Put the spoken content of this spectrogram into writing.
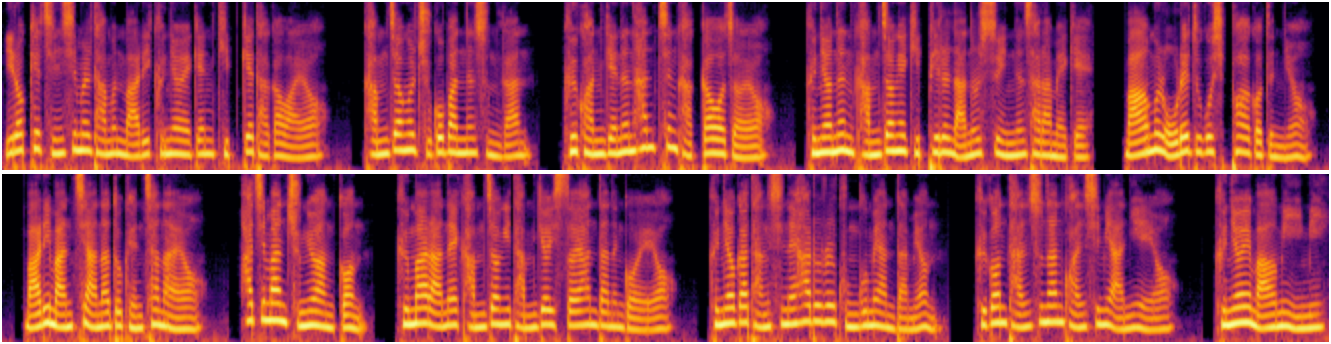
이렇게 진심을 담은 말이 그녀에겐 깊게 다가와요. 감정을 주고받는 순간 그 관계는 한층 가까워져요. 그녀는 감정의 깊이를 나눌 수 있는 사람에게 마음을 오래 두고 싶어 하거든요. 말이 많지 않아도 괜찮아요. 하지만 중요한 건 그 말 안에 감정이 담겨 있어야 한다는 거예요. 그녀가 당신의 하루를 궁금해 한다면 그건 단순한 관심이 아니에요. 그녀의 마음이 이미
